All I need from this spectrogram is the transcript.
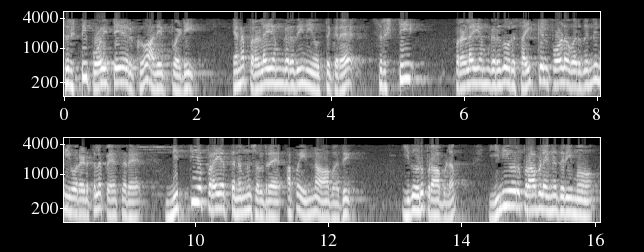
சிருஷ்டி போயிட்டே இருக்கும். அது எப்படி? ஏன்னா பிரளயம்ங்கிறதையும் நீ ஒத்துக்கிற. சிருஷ்டி பிரளயம்ங்கிறது ஒரு சைக்கிள் போல வருதுன்னு நீ ஒரு இடத்துல பேசுற. நித்திய பிரயத்தனம்னு சொல்ற. அப்ப என்ன ஆவது? இது ஒரு ப்ராப்ளம் இனி ஒரு ப்ராப்ளம் என்ன தெரியுமோ?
